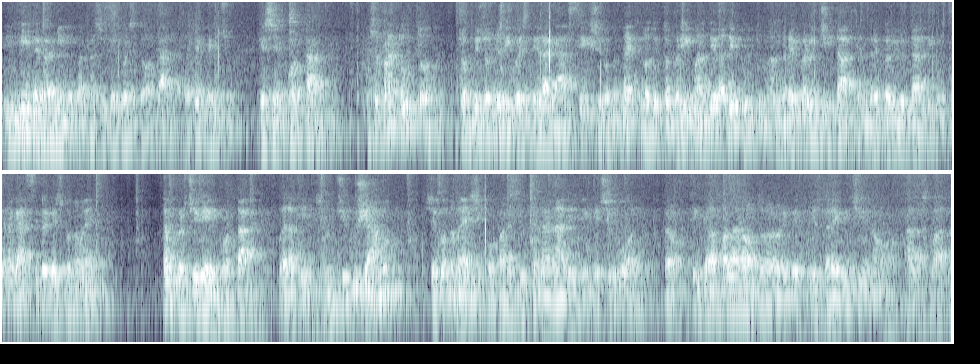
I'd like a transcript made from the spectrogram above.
il mille per mille per far sì che questo accada, perché penso che sia importante. E soprattutto ho bisogno di questi ragazzi, secondo me, l'ho detto prima, al di là di tutto, andrebbero incitati, andrebbero aiutati questi ragazzi perché secondo me è un crociere importante. Poi alla fine, se non ci riusciamo, secondo me si può fare tutte le analisi che si vuole, però finché la palla rotola, lo ripeto, io starei vicino alla squadra.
